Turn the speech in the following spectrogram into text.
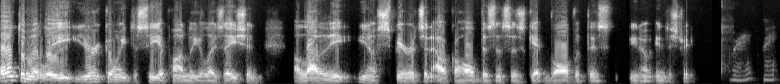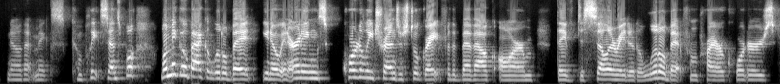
ultimately, you're going to see upon legalization a lot of the you know spirits and alcohol businesses get involved with this you know industry. Right right. No that makes complete sense. Well let me go back a little bit. You know in earnings quarterly trends are still great for the bevalc arm. They've decelerated a little bit from prior quarters.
